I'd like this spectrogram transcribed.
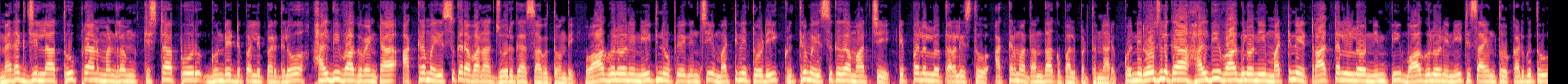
మెదక్ జిల్లా తూప్రాన్ మండలం కిష్టాపూర్ గుండ్రెడ్డిపల్లి పరిధిలో హల్దీ వాగు వెంట అక్రమ ఇసుక రవాణా జోరుగా సాగుతోంది. వాగులోని నీటిని ఉపయోగించి మట్టిని తోడి కృత్రిమ ఇసుకగా మార్చి టిప్పర్లలో తరలిస్తూ అక్రమ దందాకు పాల్పడుతున్నారు. కొన్ని రోజులుగా హల్దీ వాగులోని మట్టిని ట్రాక్టర్లలో నింపి వాగులోని నీటి సాయంతో కడుగుతూ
